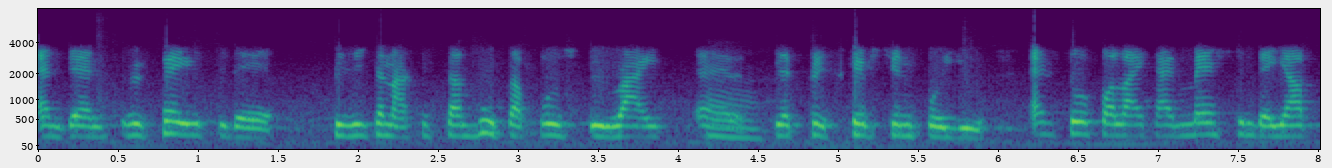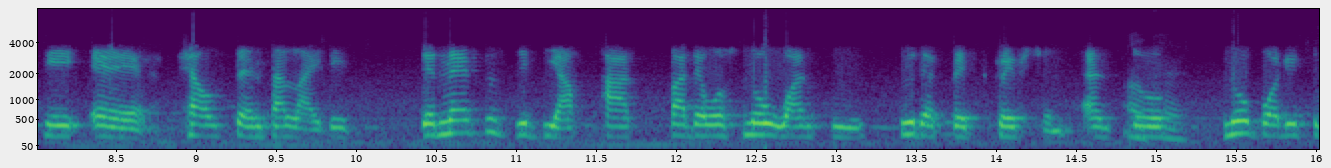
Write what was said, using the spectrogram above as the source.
and then refer you to the physician assistant who's supposed to write uh, mm. the prescription for you. And so, for like I mentioned, the Yapei uh, Health Center like this, the nurses did their part, but there was no one to do the prescription. And so, okay. nobody to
